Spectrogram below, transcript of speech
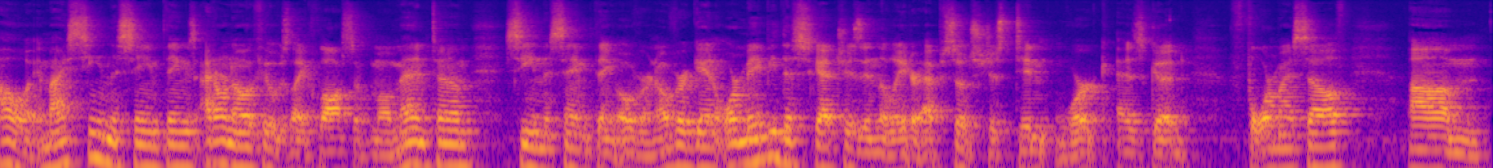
oh, am I seeing the same things? I don't know if it was like loss of momentum, seeing the same thing over and over again, or maybe the sketches in the later episodes just didn't work as good for myself. Um,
